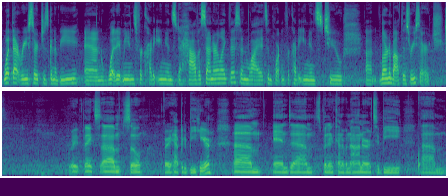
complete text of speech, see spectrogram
what that research is going to be and what it means for credit unions to have a center like this and why it's important for credit unions to um, learn about this research. Great, thanks. Um, so, very happy to be here. Um, and um, it's been a kind of an honor to be um,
